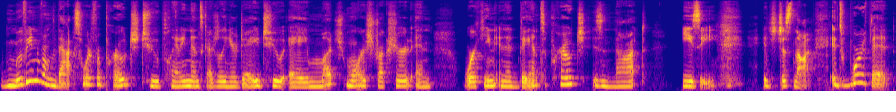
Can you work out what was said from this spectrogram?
Moving from that sort of approach to planning and scheduling your day to a much more structured and working in advance approach is not easy. it's just not. It's worth it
